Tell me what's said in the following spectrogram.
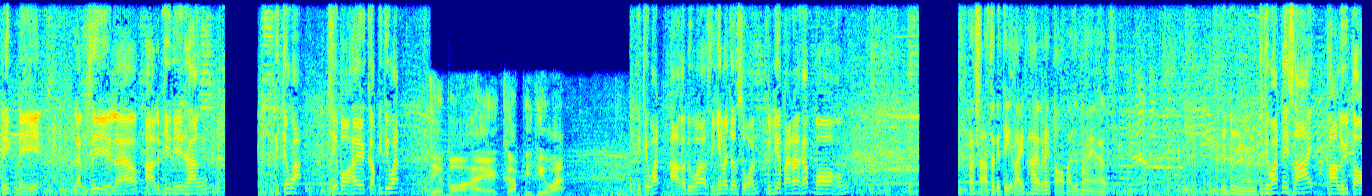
พลิกหนีแลมซี่แล้วอาลิพลิกหนีทางผิดจังหวะเสียบอลให้กับพิธีวัตร พิธีวัตรอ่าก็ดูว่าสิ่งที่เราจะสวนเป็นเรียบไปแล้วครับบอลของรักษาสถิติไร้พ่ายไว้ได้ต่อไปหรือไม่ครับอื้อหือพิธีวัตรได้ซ้ายพาลุยต่อ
